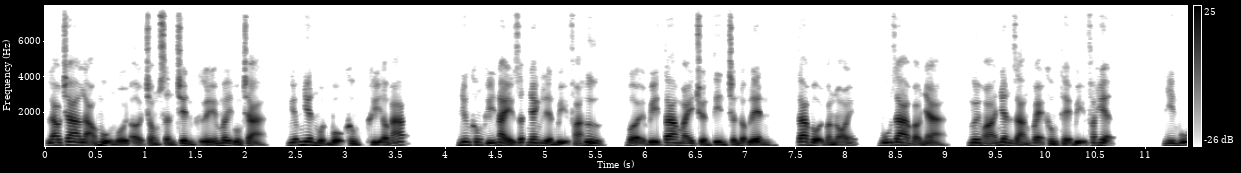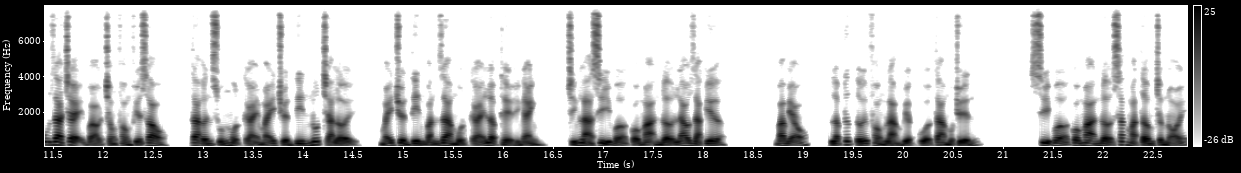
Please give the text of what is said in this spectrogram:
lao cha lão mụ ngồi ở trong sân trên ghế mây uống trà, nghiễm nhiên một bộ không khí ấm áp. Nhưng không khí này rất nhanh liền bị phá hư, bởi vì ta máy truyền tin chấn động lên, ta vội và nói, vũ gia vào nhà ngươi hóa nhân dáng vẻ không thể bị phát hiện. Nhìn vũ gia chạy vào trong phòng phía sau, ta ấn xuống một cái máy truyền tin nút trả lời, máy truyền tin bắn ra một cái lập thể hình ảnh, chính là xì bờ có mạn đờ lao già kia. Ba béo, lập tức tới phòng làm việc của ta một chuyến. Xì bờ có mạn đờ sắc mặt âm trầm nói,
